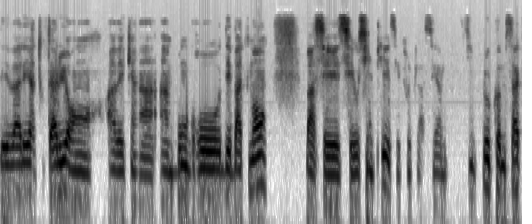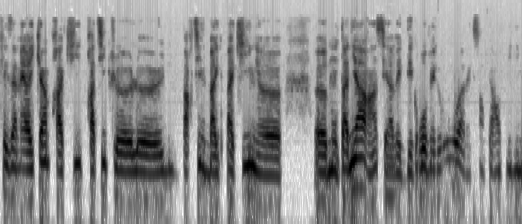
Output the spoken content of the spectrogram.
dévaler à toute allure en, avec un, un bon gros débattement, bah c'est c'est aussi le pied ces trucs-là. C'est un petit peu comme ça que les Américains pratiquent, une partie de bikepacking euh, euh, montagnard. Hein. C'est avec des gros vélos, avec 140 mm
